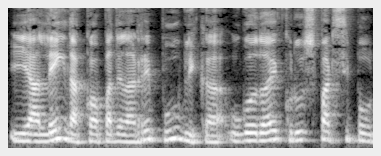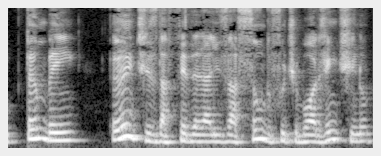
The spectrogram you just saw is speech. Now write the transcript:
E além da Copa da República, o Godoy Cruz participou também, antes da federalização do futebol argentino,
